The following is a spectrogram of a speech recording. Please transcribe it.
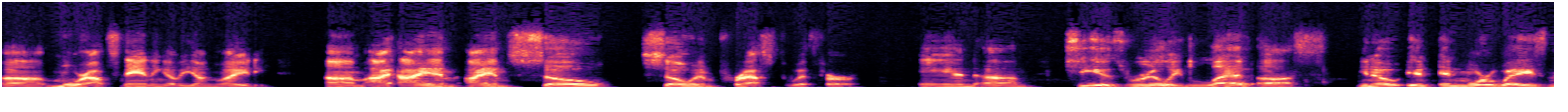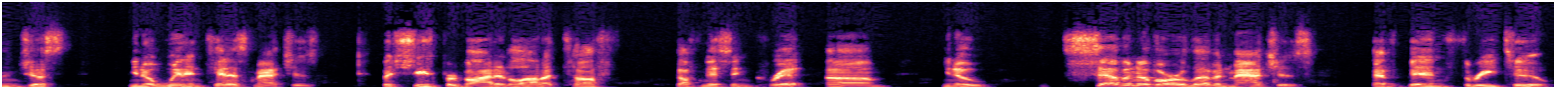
uh, more outstanding of a young lady. Um, I, I am I am so so impressed with her, and um, she has really led us, you know, in, in more ways than just, you know, winning tennis matches, but she's provided a lot of tough toughness and grit. Um, you know, seven of our 11 matches have been 3-2.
